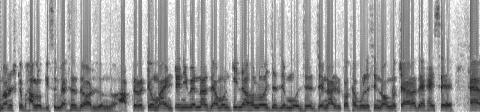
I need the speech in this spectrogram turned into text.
মানুষকে ভালো কিছু মেসেজ দেওয়ার জন্য। আপনারা কেউ মাইন্ডে নিবেন না, যেমন কিনা হলো যে যে নারীর কথা বলেছি, নগ্ন চেহারা দেখাইছে হ্যাঁ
